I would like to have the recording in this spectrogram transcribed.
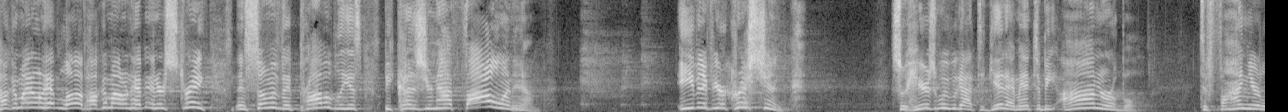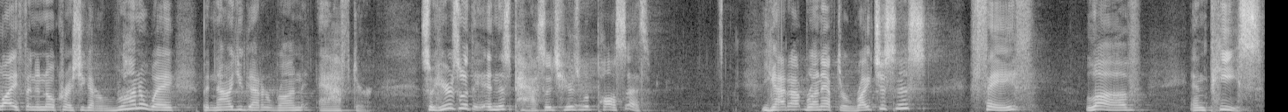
How come I don't have love? How come I don't have inner strength? And some of it probably is because you're not following him. Even if you're a Christian. So here's what we got to get at, man, to be honorable, to find your life and to know Christ, you got to run away, but now you got to run after. So here's what, in this passage, here's what Paul says you got to run after righteousness, faith, love, and peace.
